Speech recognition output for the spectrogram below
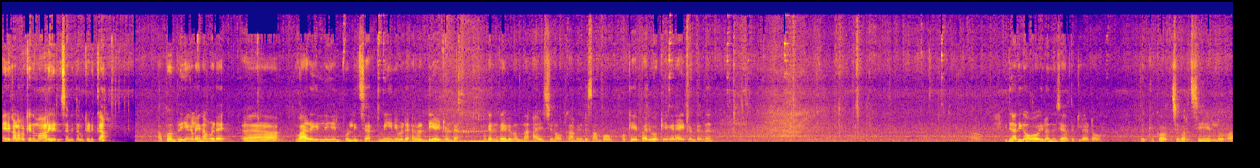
അതിന്റെ കളറൊക്കെ ഒന്ന് മാറി വരുന്ന സമയത്ത് നമുക്ക് എടുക്കാം. അപ്പം പ്രിയങ്ങളെ നമ്മുടെ വാഴയില്ലയിൽ പൊള്ളിച്ച മീൻ ഇവിടെ റെഡി ആയിട്ടുണ്ട്. നമുക്ക് എന്തായാലും ഒന്ന് അഴിച്ച് നോക്കാം ഇതിന്റെ സംഭവം ഒക്കെ പരുവൊക്കെ എങ്ങനെ ആയിട്ടുണ്ടെന്ന്. ഇതിനധികം ഓയിലൊന്നും ചേർത്തിട്ടില്ല കേട്ടോ. ഇതൊക്കെ കുറച്ച് കുറച്ചേ ഉള്ളൂ. ആ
